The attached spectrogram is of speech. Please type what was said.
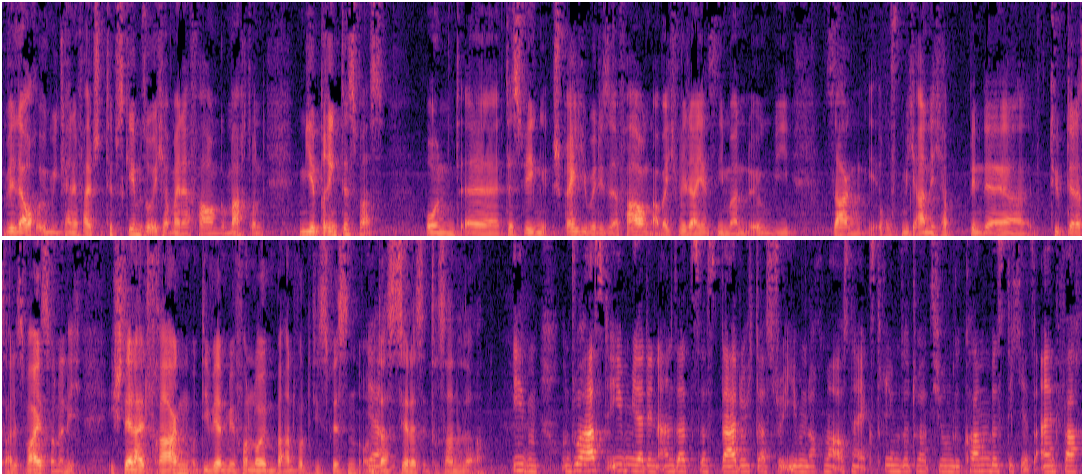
will da auch irgendwie keine falschen Tipps geben, so ich habe meine Erfahrung gemacht und mir bringt es was. Und äh, deswegen spreche ich über diese Erfahrung, aber ich will da jetzt niemanden irgendwie sagen, ruft mich an, ich hab, bin der Typ, der das alles weiß, sondern ich, ich stelle halt Fragen und die werden mir von Leuten beantwortet, die es wissen. Und ja. das ist ja das Interessante daran. Eben. Und du hast eben ja den Ansatz, dass dadurch, dass du eben nochmal aus einer Extremsituation gekommen bist, dich jetzt einfach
